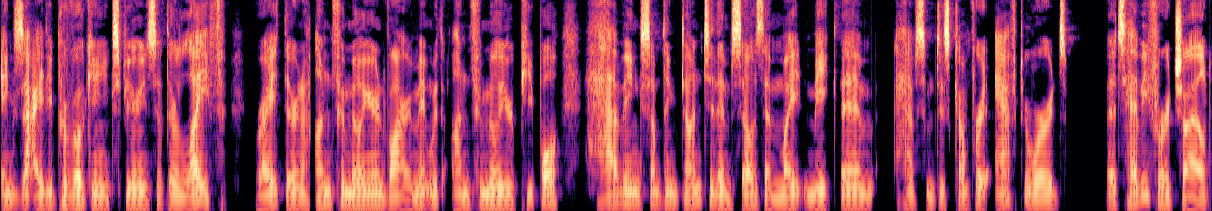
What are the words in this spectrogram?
anxiety provoking experience of their life right? They're in an unfamiliar environment with unfamiliar people, having something done to themselves that might make them have some discomfort afterwards that's heavy for a child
